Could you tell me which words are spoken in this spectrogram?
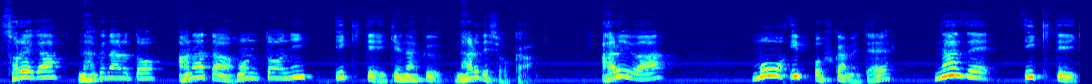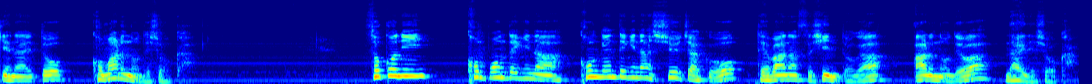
それがなくなるとあなたは本当に生きていけなくなるでしょうか？あるいはもう一歩深めてなぜ生きていけないと困るのでしょうか？そこに根本的な根源的な執着を手放すヒントがあるのではないでしょうか？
